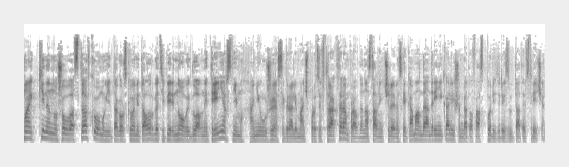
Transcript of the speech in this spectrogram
Майк Киннен ушел в отставку. У Магнитогорского «Металлурга» теперь новый главный тренер. С ним они уже сыграли матч против «Трактора». Правда, наставник челябинской команды Андрей Николишин готов оспорить результаты встречи.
